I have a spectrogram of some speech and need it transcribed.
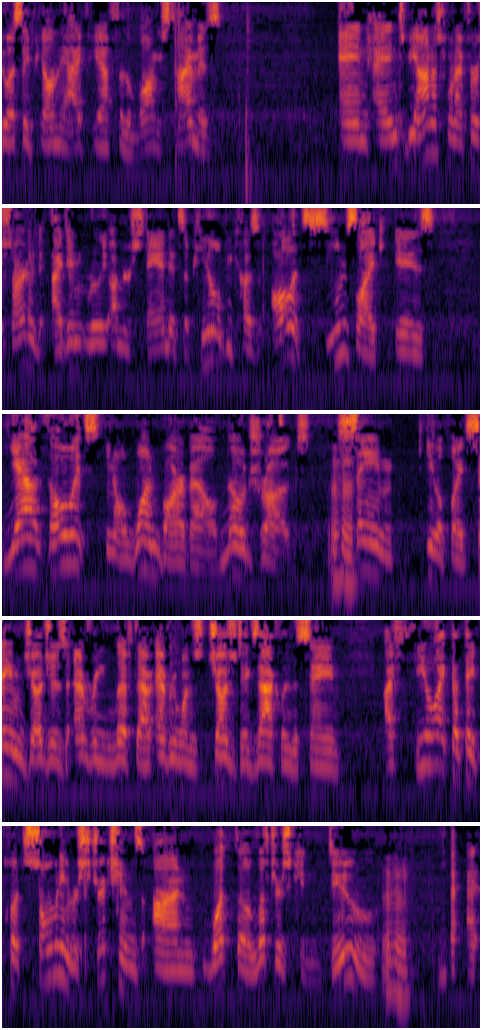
USAPL and the IPF for the longest time is and and to be honest when I first started I didn't really understand its appeal because all it seems like is yeah, though it's, you know, one barbell, no drugs, Mhm. same kilo plate, same judges, every lift out, everyone's judged exactly the same. I feel like that they put so many restrictions on what the lifters can do Mhm. that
